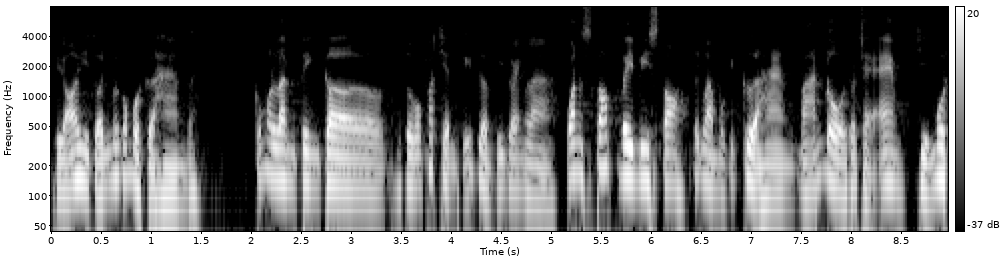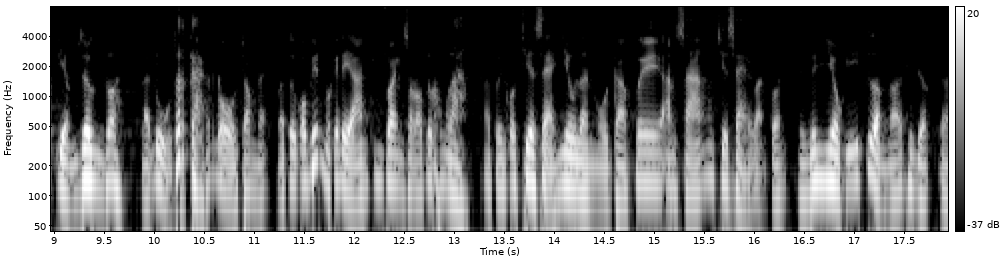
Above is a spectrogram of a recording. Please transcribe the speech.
Khi đó thì Tuấn mới có một cửa hàng thôi có một lần tình cờ thì tôi có phát triển một cái ý tưởng kinh doanh là one stop baby store tức là một cái cửa hàng bán đồ cho trẻ em chỉ một điểm dừng thôi là đủ tất cả các đồ trong đấy. Và tôi có viết một cái đề án kinh doanh sau đó tôi không làm. Và tôi có chia sẻ nhiều lần ngồi cà phê ăn sáng chia sẻ với bạn Tuấn. Thì rất nhiều cái ý tưởng đó thì được uh,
